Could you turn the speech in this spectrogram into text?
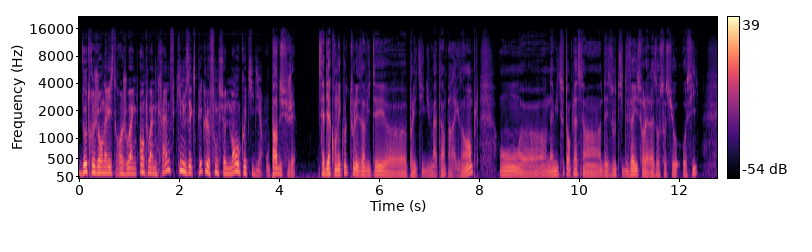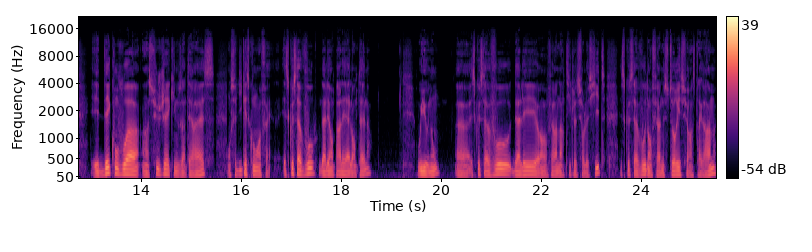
D'autres journalistes rejoignent Antoine Krempf qui nous explique le fonctionnement au quotidien. On part du sujet. C'est-à-dire qu'on écoute tous les invités euh, politiques du matin, par exemple. On, euh, on, a mis tout en place un, des outils de veille sur les réseaux sociaux aussi. Et dès qu'on voit un sujet qui nous intéresse, on se dit qu'est-ce qu'on en fait? Est-ce que ça vaut d'aller en parler à l'antenne? Oui ou non? Euh, Est-ce que ça vaut d'aller en faire un article sur le site? Est-ce que ça vaut d'en faire une story sur Instagram?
